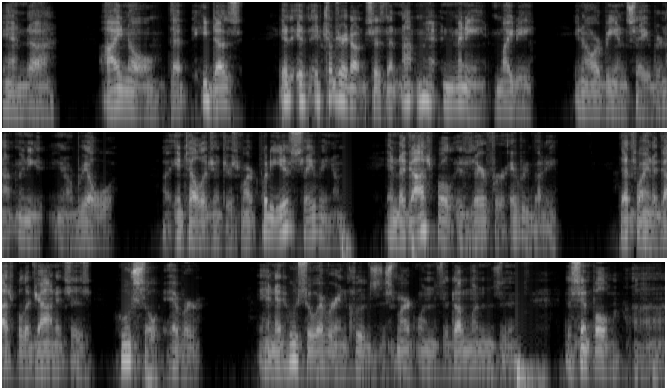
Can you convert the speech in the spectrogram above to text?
And uh, I know that he does. It, it, it comes right out and says that not ma- many mighty, you know, are being saved, or not many, you know, real uh, intelligent or smart, but he is saving them. And the gospel is there for everybody. That's why in the Gospel of John it says, whosoever. And that whosoever includes the smart ones, the dumb ones, uh, the simple, uh,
